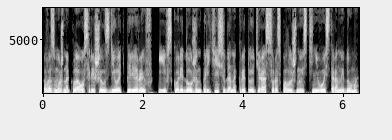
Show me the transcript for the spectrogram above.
возможно, Клаус решил сделать перерыв и вскоре должен прийти сюда на крытую террасу, расположенную с теневой стороны дома.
